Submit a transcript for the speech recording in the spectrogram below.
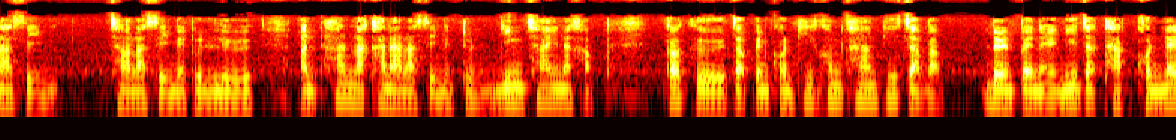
ราศีชาวราศีเมถุนหรือท่านลัคนาราศีเมถุนยิ่งใช่นะครับ ก็คือจะเป็นคนที่ค่อนข้างที่จะแบบเดินไปไหนนี่จะทักคนได้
